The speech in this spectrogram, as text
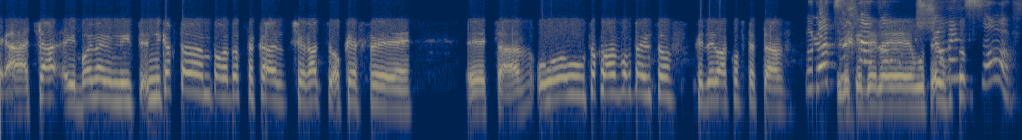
הצ- בואי נ- ניקח את הפרדוקס הקל, שרץ עוקף אה, צו, הוא, הוא צריך לעבור את האינסוף כדי לעקוף את הצו. הוא לא צריך לעבור ל- הוא- שום הוא- אין סוף.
